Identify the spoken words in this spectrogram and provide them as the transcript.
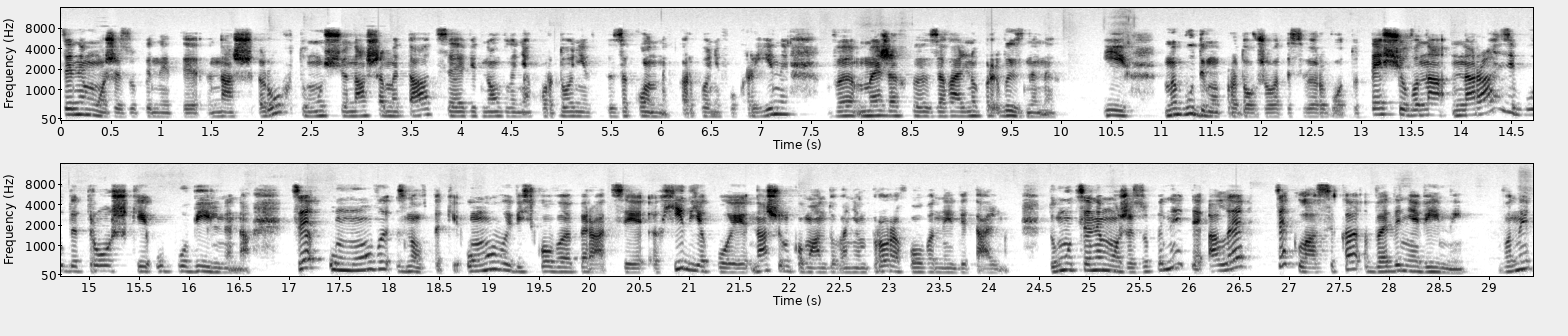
це не може зупинити наш рух, тому що наша мета це відновлення кордонів законних кордонів України в межах е, загально при- визнаних. І ми будемо продовжувати свою роботу. Те, що вона наразі буде трошки уповільнена, це умови знов таки умови військової операції, хід якої нашим командуванням прорахований детально. Тому це не може зупинити, але це класика ведення війни. Вони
